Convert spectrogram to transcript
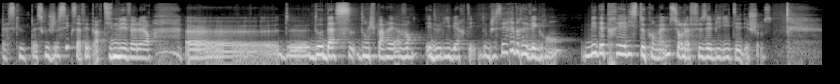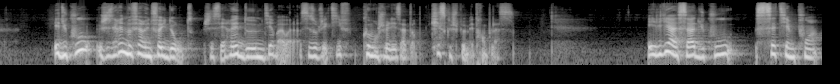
parce que, parce que je sais que ça fait partie de mes valeurs euh, d'audace dont je parlais avant, et de liberté. Donc j'essaierai de rêver grand, mais d'être réaliste quand même sur la faisabilité des choses. Et du coup, j'essaierai de me faire une feuille de route. J'essaierai de me dire, bah voilà, ces objectifs, comment je vais les atteindre? Qu'est-ce que je peux mettre en place? Et lié à ça, du coup, septième point,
